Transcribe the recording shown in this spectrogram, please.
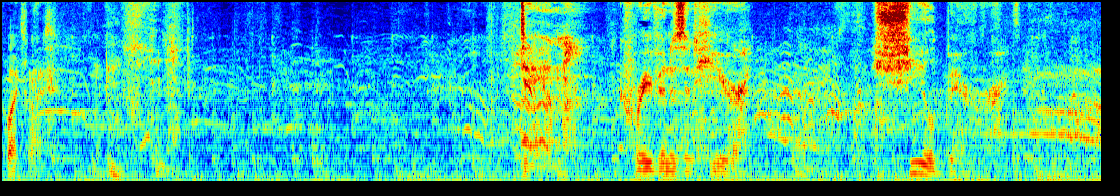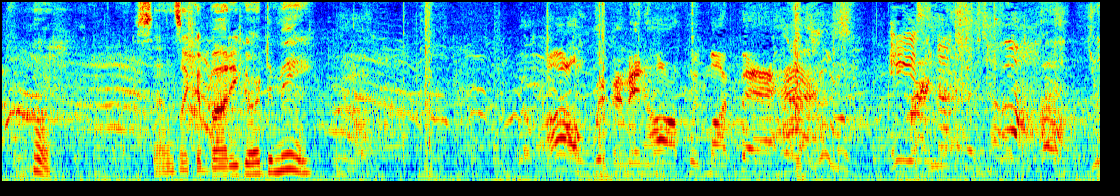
Quite right. Damn, Kraven isn't here. Shield bearer. Huh. Sounds like a bodyguard to me. I'll rip him in half with my bare hands. He's not your dog. You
